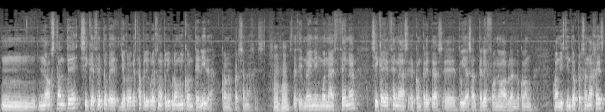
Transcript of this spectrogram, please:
Mm, no obstante, sí que es cierto que yo creo que esta película es una película muy contenida con los personajes. Es decir, no hay ninguna escena, sí que hay escenas eh, concretas eh, tuyas al teléfono, hablando con, con distintos personajes,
